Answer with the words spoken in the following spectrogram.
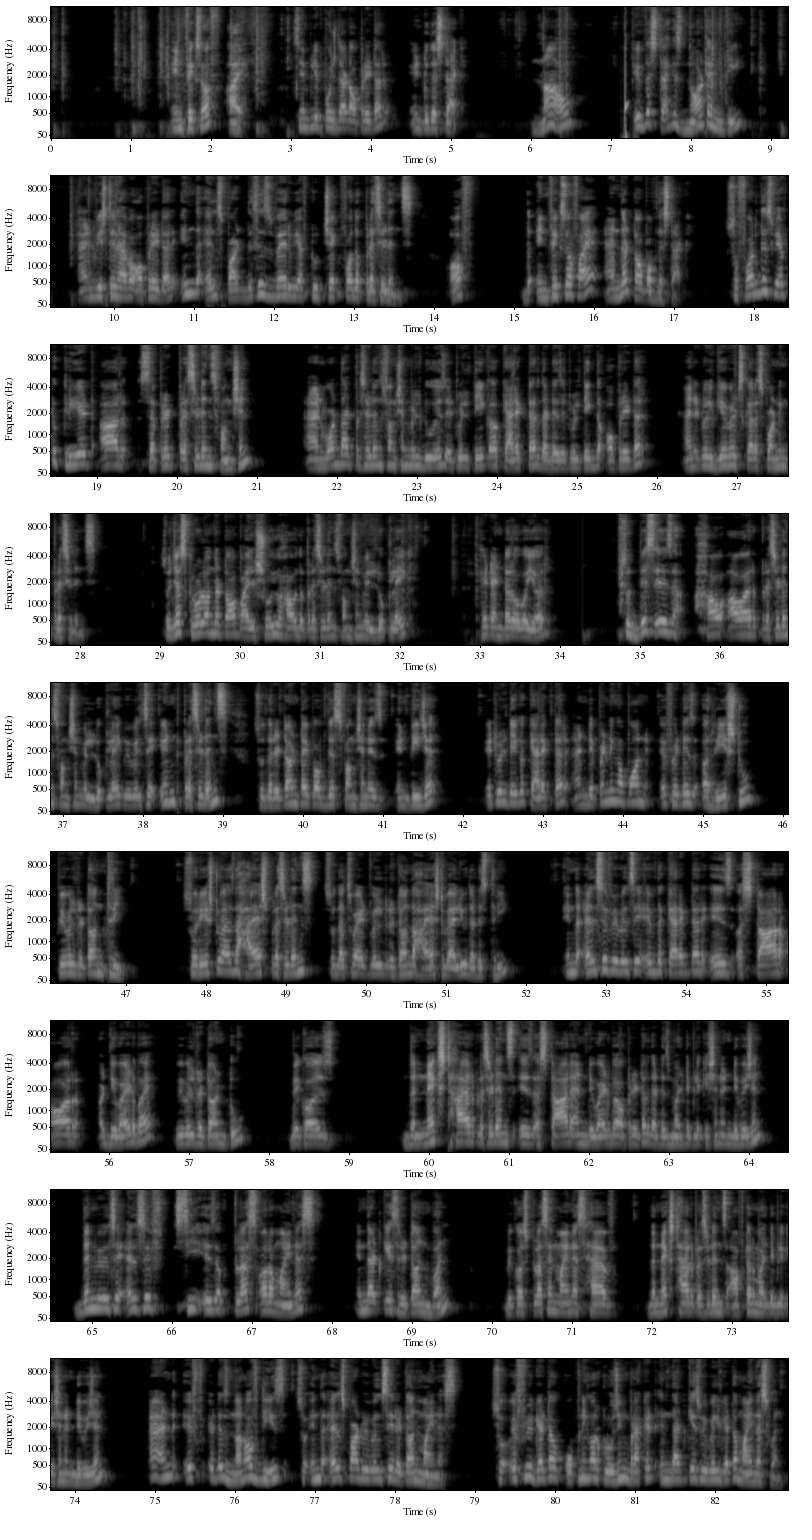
infix of i. Simply push that operator into the stack. Now if the stack is not empty and we still have an operator in the else part this is where we have to check for the precedence of the infix of i and the top of the stack so for this we have to create our separate precedence function and what that precedence function will do is it will take a character that is it will take the operator and it will give its corresponding precedence so just scroll on the top i'll show you how the precedence function will look like hit enter over here so this is how our precedence function will look like. We will say int precedence. So the return type of this function is integer. It will take a character and depending upon if it is a raise to, we will return 3. So raise to has the highest precedence. So that's why it will return the highest value that is 3. In the else if we will say if the character is a star or a divide by, we will return 2 because the next higher precedence is a star and divide by operator that is multiplication and division then we will say else if C is a plus or a minus, in that case return 1 because plus and minus have the next higher precedence after multiplication and division. And if it is none of these, so in the else part we will say return minus. So if we get a opening or closing bracket, in that case we will get a minus 1.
